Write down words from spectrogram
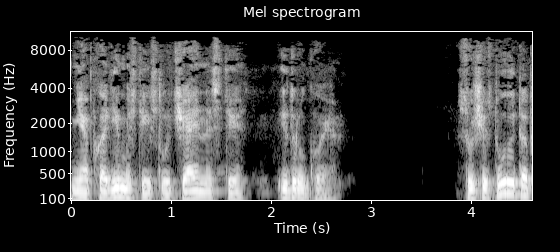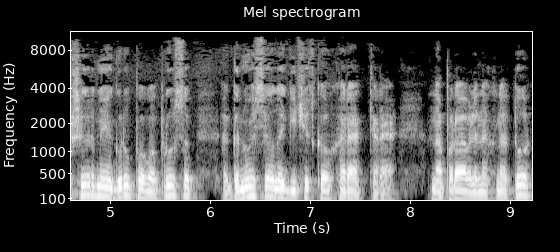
необходимости и случайности и другое. Существует обширная группа вопросов гносеологического характера, направленных на то,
